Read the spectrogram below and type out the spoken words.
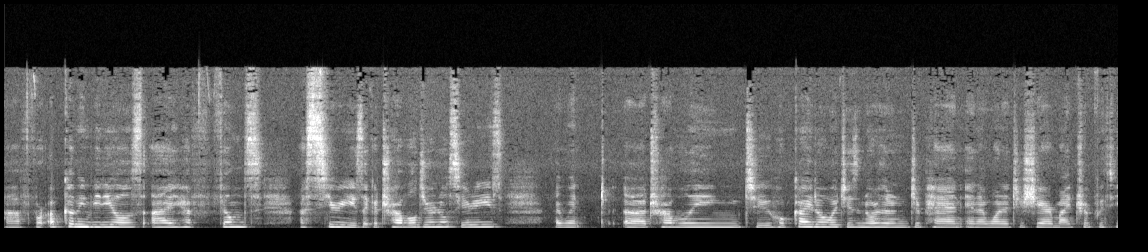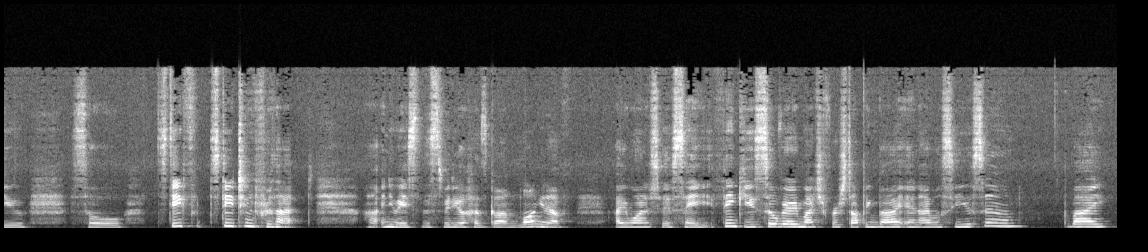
Uh, for upcoming videos, I have filmed a series, like a travel journal series. I went uh, traveling to Hokkaido, which is northern Japan, and I wanted to share my trip with you. So stay stay tuned for that. Uh, anyways, this video has gone long enough. I wanted to say thank you so very much for stopping by, and I will see you soon. Bye bye.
